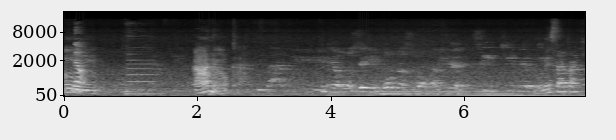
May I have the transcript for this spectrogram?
Um. Não. Ah, não, cara. Vou no Star parte.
